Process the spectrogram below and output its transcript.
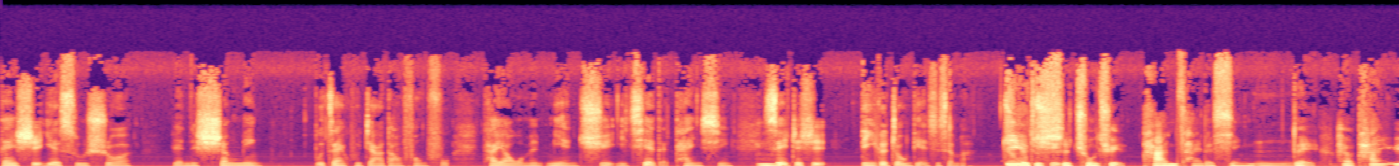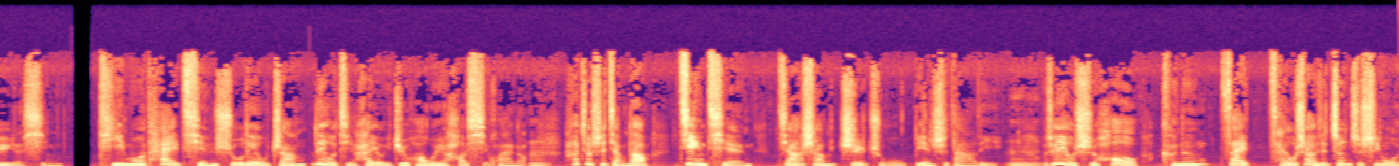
但是耶稣说，人的生命不在乎家道丰富，他要我们免去一切的贪心。嗯。所以这是第一个重点是什么？第一个就是除去贪财的心，嗯，对，还有贪欲的心。提摩太前书六章六节还有一句话我也好喜欢哦，嗯，他就是讲到敬虔加上知足便是大利，嗯，我觉得有时候可能在财务上有些争执，是因为我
